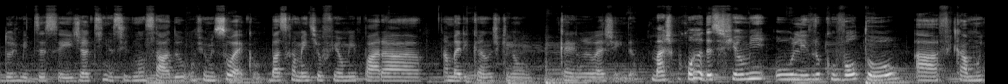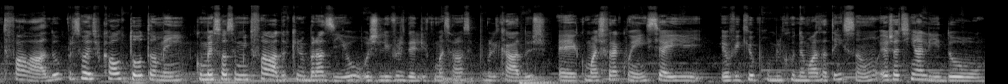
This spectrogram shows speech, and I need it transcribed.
2016 já tinha sido lançado um filme sueco. Basicamente o um filme para americanos que não querem ler legenda. Mas por conta desse filme, o livro voltou a ficar muito falado, principalmente porque o autor também começou a ser muito falado aqui no Brasil. Os livros dele começaram a ser publicados é, com mais frequência e eu vi que o público deu mais atenção. Eu já tinha lido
